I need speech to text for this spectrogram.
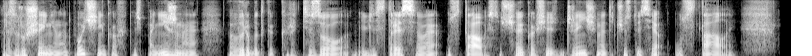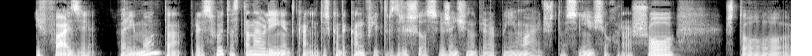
разрушение надпочечников, то есть пониженная выработка кортизола или стрессовая усталость. То есть человек вообще, женщина, это чувствует себя усталой. И в фазе ремонта происходит восстановление ткани. То есть когда конфликт разрешился, и женщина, например, понимает, что с ней все хорошо, что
